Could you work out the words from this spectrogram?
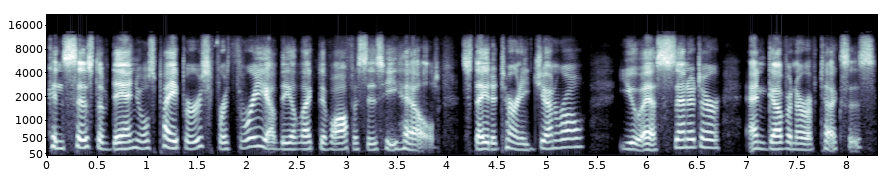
consist of Daniel's papers for three of the elective offices he held, State Attorney General, U.S. Senator, and Governor of Texas.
